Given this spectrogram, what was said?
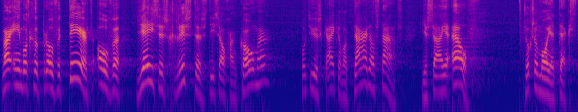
waarin wordt geprofeteerd over Jezus Christus die zou gaan komen, moet u eens kijken wat daar dan staat. Jesaja 11. Dat is ook zo'n mooie tekst.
